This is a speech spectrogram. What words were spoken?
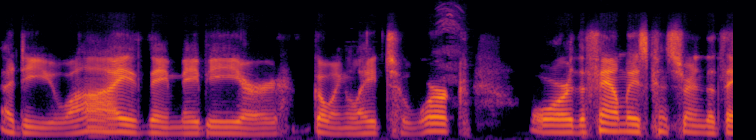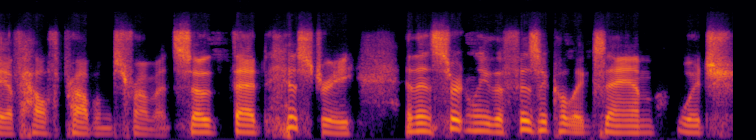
a DUI, they maybe are going late to work, or the family is concerned that they have health problems from it. So that history, and then certainly the physical exam, which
